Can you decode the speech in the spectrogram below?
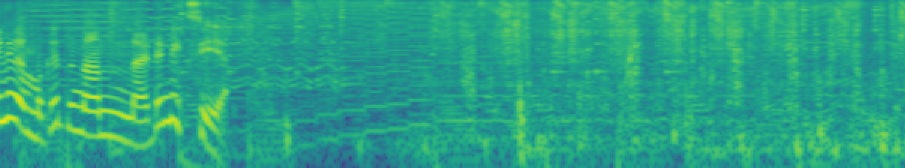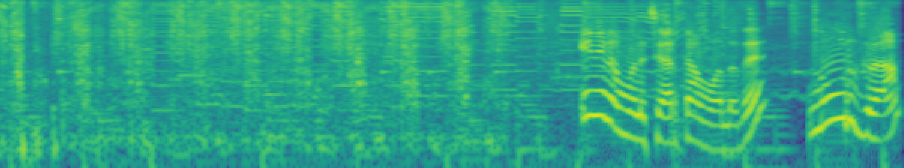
ഇനി നമുക്ക് ഇത് നന്നായിട്ട് മിക്സ് ചെയ്യാം. ഇനി നമ്മൾ ചേർക്കാൻ പോകുന്നത് നൂറ് ഗ്രാം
